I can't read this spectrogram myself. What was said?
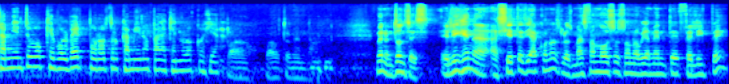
también tuvo que volver por otro camino para que no lo cogieran. Wow, wow, tremendo. Bueno, entonces, eligen a, siete diáconos, los más famosos son obviamente Felipe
